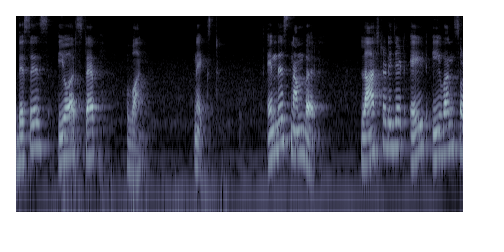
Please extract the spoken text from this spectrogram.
This is your step 1. Next, in this number, last digit 8 even, so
